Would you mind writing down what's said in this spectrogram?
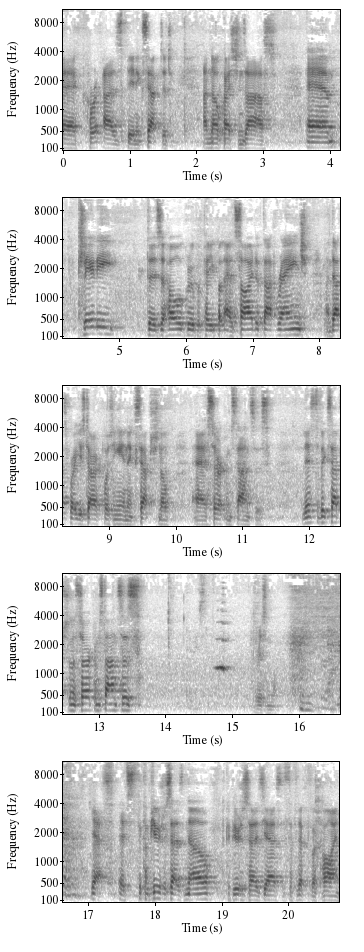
uh, as being accepted and no questions asked. Um, clearly, there's a whole group of people outside of that range, and that's where you start putting in exceptional uh, circumstances. List of exceptional circumstances? There isn't one. yes, it's the computer says no, the computer says yes, it's the flip of a coin.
